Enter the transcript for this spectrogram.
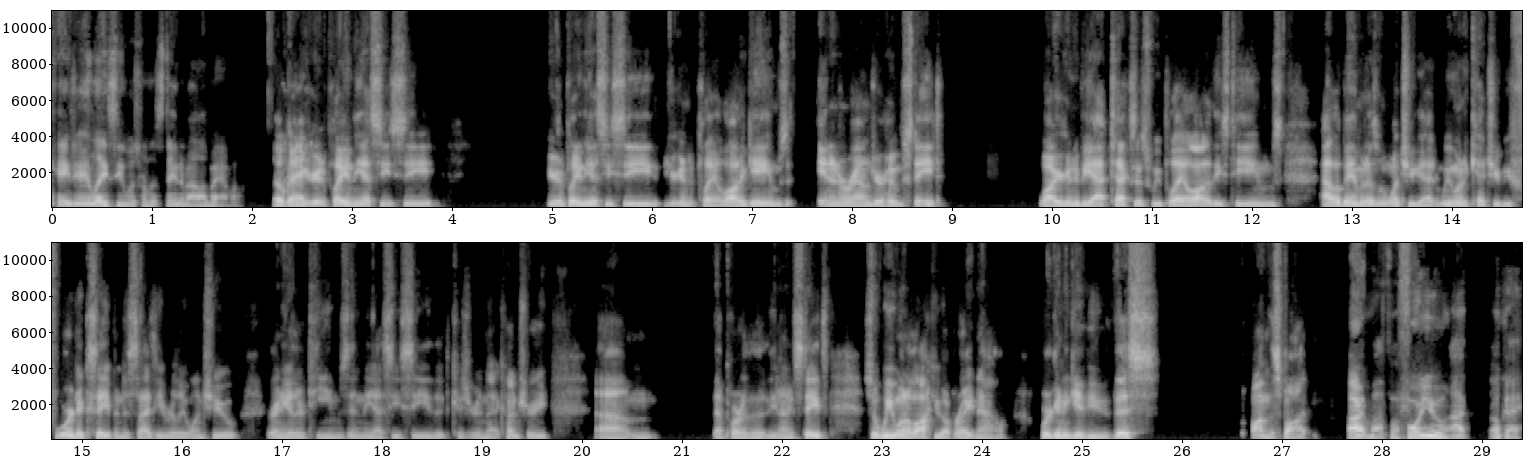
KJ Lacey was from the state of Alabama. Okay. You're going to play in the SEC. You're going to play in the SEC. You're going to play a lot of games in and around your home state. While you're going to be at Texas, we play a lot of these teams. Alabama doesn't want you yet, and we want to catch you before Nick Saban decides he really wants you, or any other teams in the SEC that because you're in that country, um, that part of the, the United States. So we want to lock you up right now. We're going to give you this on the spot. All right, Muff. Before you, I, okay.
